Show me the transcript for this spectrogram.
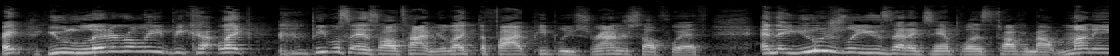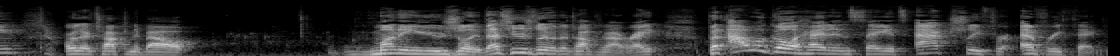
Right? You literally become like people say this all the time. You're like the five people you surround yourself with. And they usually use that example as talking about money or they're talking about money usually. That's usually what they're talking about, right? But I would go ahead and say it's actually for everything.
